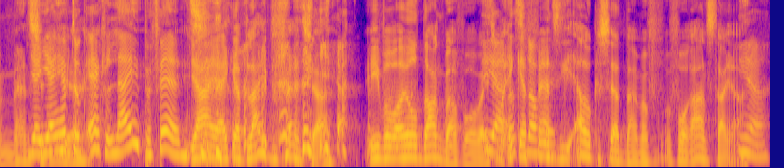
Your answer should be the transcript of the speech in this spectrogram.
mensen Ja, jij die, hebt eh, ook echt lijpe fans. ja, ja, ik heb lijpe fans, ja. In ieder geval wel heel dankbaar voor, weet je. Ja, maar ik heb fans ik. die elke set bij me vo- vooraan staan, ja.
